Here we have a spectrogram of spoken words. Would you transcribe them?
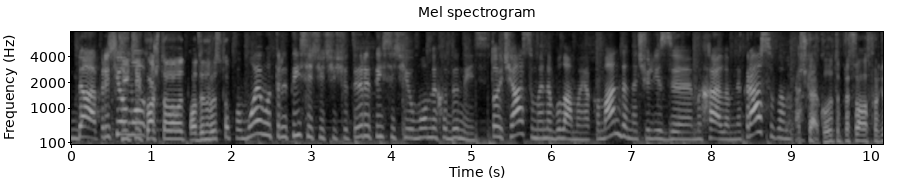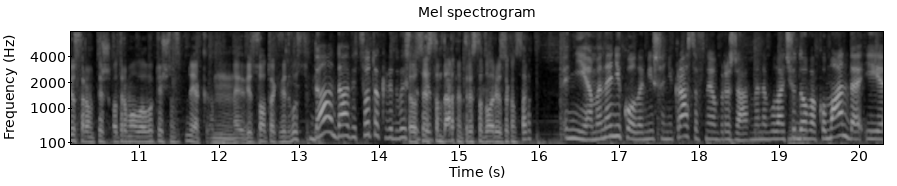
Да, причому, Скільки коштував один виступ? по-моєму, 3 тисячі чи 4 тисячі умовних одиниць. В той час у мене була моя команда на чолі з Михайлом Некрасовим. А чекай, коли ти працювала з продюсером, ти ж отримувала виключно ну, як м, відсоток від виступів? Да, да, відсоток від Це виступів. стандартний 300 доларів за концерт? Ні, мене ніколи Міша Некрасов не ображав. У мене була чудова команда, і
